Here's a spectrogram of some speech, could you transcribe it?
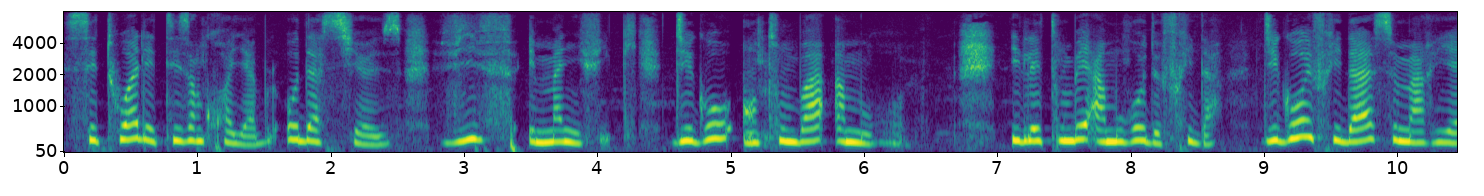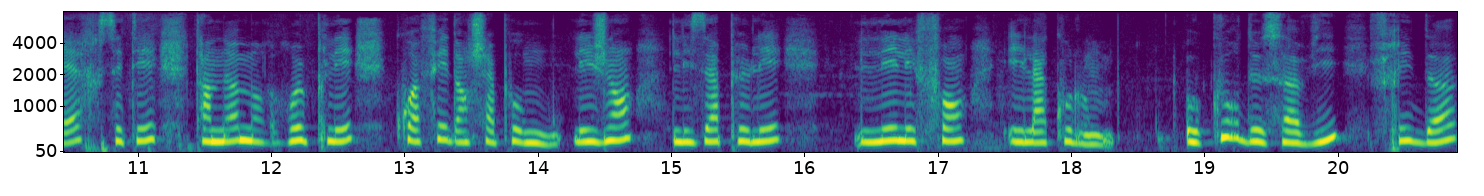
Ses toiles étaient incroyables, audacieuses, vives et magnifiques. Diego en tomba amoureux. Il est tombé amoureux de Frida. Diego et Frida se marièrent. C'était un homme replé, coiffé d'un chapeau mou. Les gens les appelaient l'éléphant et la colombe. Au cours de sa vie, Frida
